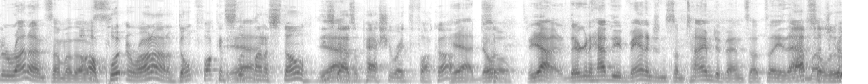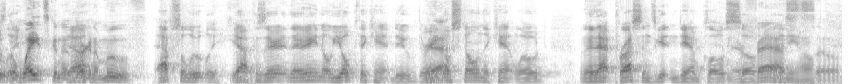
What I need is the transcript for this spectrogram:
put a run on some of those. Oh, putting a run on them. Don't fucking slip Yeah. on a stone. These Yeah. guys will pass you right the fuck up. yeah, don't. So, yeah, they're gonna have the advantage in some timed events. I'll tell you that much because Absolutely. the weight's gonna Yeah. they're gonna move. absolutely. Yeah, because there, there ain't no yoke they can't do. There ain't Yeah. no stone they can't load. And then that pressing's getting damn close. So fast. anyhow. So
